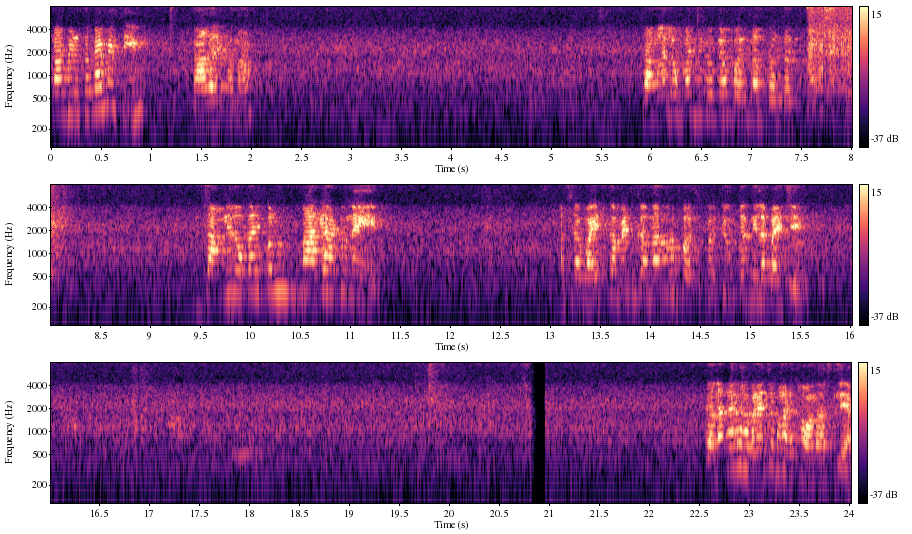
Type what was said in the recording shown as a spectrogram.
काय मिळतं काय माहिती? नालायकांना चांगल्या लोकांच्या डोक्यावर परिणाम करतात. चांगली लोकांनी पण मागे हटू नये. असला वाईट कमेंट करणाऱ्यांना परत प्रति उत्तर दिलं पाहिजे. त्यांना काय घाबरायचं? भाड खावा असल्या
